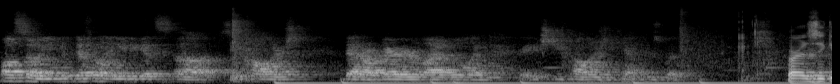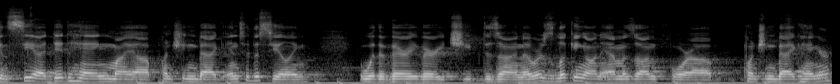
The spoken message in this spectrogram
Also, you definitely need to get uh, some collars that are very reliable and HG collars you can't lose with. Or as you can see, I did hang my uh, punching bag into the ceiling with a very, very cheap design. I was looking on Amazon for a punching bag hanger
